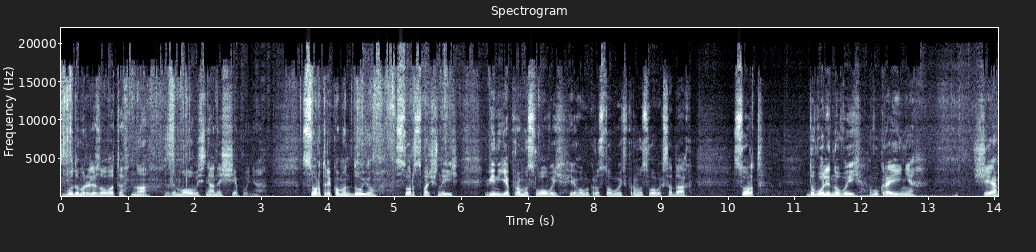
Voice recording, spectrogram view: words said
Будемо реалізовувати на зимово-весняне щеплення. Сорт рекомендую, сорт смачний, він є промисловий, його використовують в промислових садах. Сорт доволі новий в Україні. Ще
